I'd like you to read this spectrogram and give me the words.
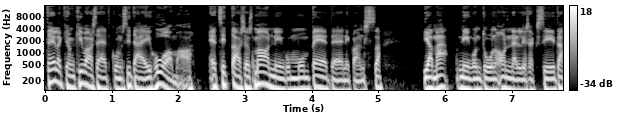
Teilläkin on kiva se, että kun sitä ei huomaa. Että sitten taas, jos mä oon niin kuin mun PTni kanssa ja mä niin kuin tuun onnelliseksi siitä,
